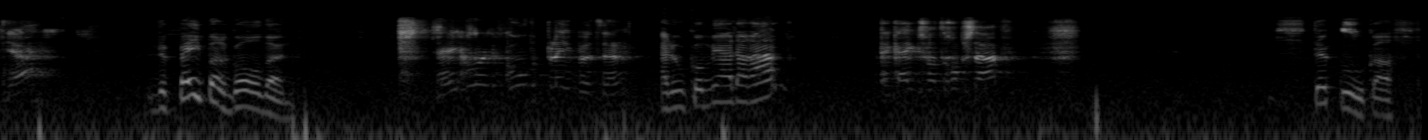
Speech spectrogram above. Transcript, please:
Ja? De paper golden. Nee, gewoon de golden play button. En hoe kom jij daaraan? En kijk eens wat erop staat? Stukkoelkast.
